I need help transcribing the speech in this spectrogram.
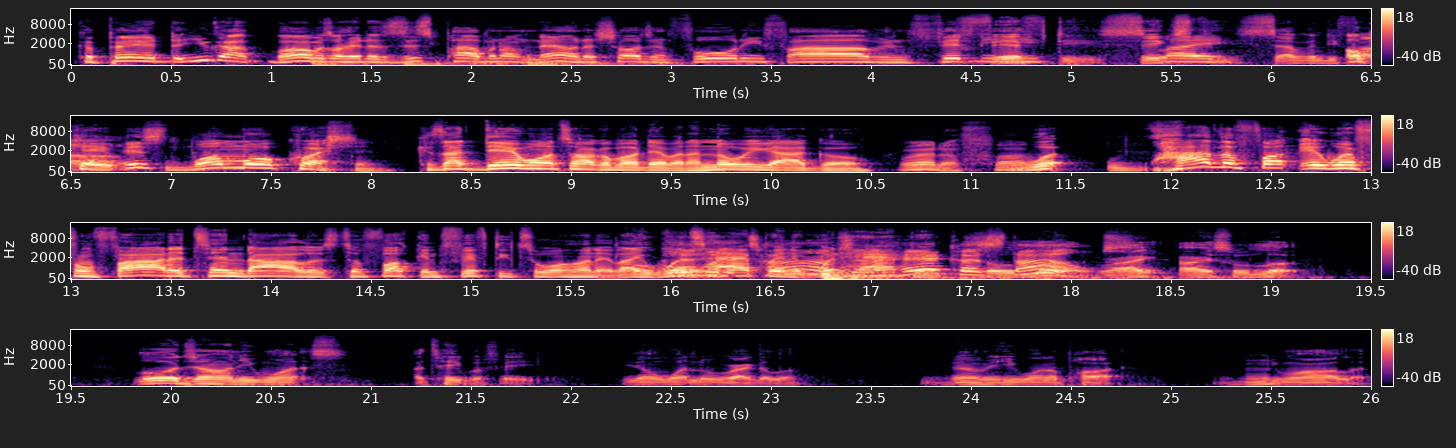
Compared to you got barbers out here that's just popping up now that's charging forty five and 50. 50, 60, Like- 75. Okay, It's- one more question because I did want to talk about that, but I know we gotta go. Where the fuck? What? How the fuck it went from five to ten dollars to fucking fifty to a hundred? Like what's Over the happening? times What happened? haircut so styles. look, right? All right, so look. Lord Johnny wants a taper fade. He don't want no regular. You feel me? He want a part. He want all that.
